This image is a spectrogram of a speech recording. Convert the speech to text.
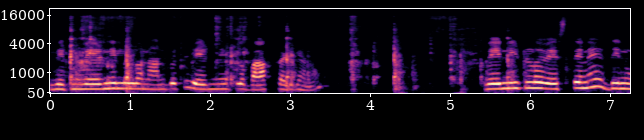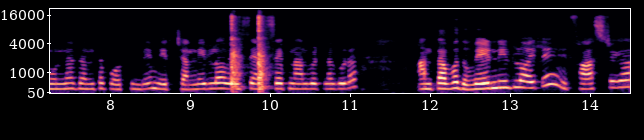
వీటిని వేడి నీళ్ళలో నానబెట్టి వేడి నీటిలో బాగా కడిగాను. వేడి నీటిలో వేస్తేనే దీని ఉన్నదంతా పోతుంది. మీరు చన్నీళ్ళలో వేసి ఎంతసేపు నానబెట్టినా కూడా అంత అవ్వదు వేడి నీటిలో అయితే ఫాస్ట్గా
